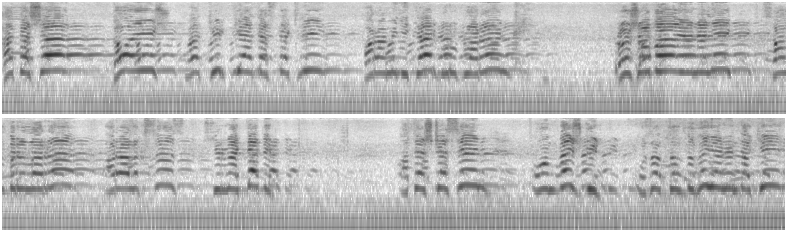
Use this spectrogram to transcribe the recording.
HTŞ, DAEŞ ve Türkiye destekli paramiliter grupların Rojava'ya yönelik saldırıları aralıksız sürmektedir. Ateşkesin 15 gün uzatıldığı yönündeki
